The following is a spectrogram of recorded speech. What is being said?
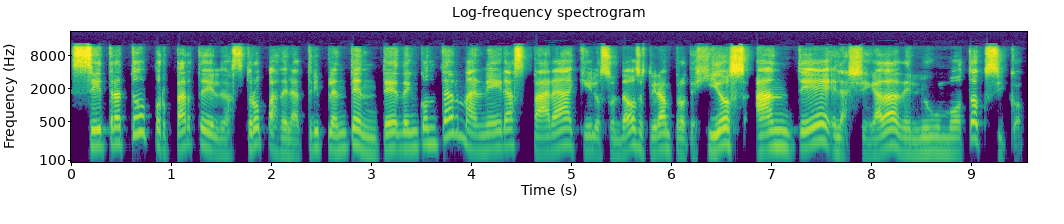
se trató por parte de las tropas de la Triple Entente de encontrar maneras para que los soldados estuvieran protegidos ante la llegada del humo tóxico.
